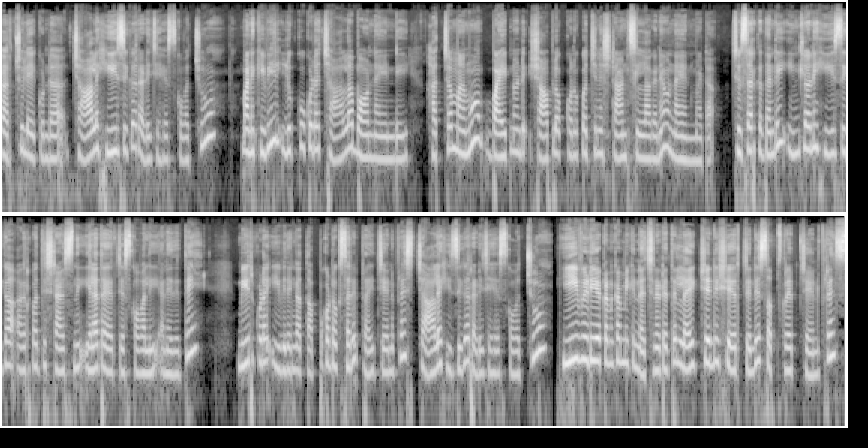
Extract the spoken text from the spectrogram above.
ఖర్చు లేకుండా చాలా ఈజీగా రెడీ చేసుకోవచ్చు మనకి ఇవి లుక్ కూడా చాలా బాగున్నాయండి. హచ్చం మనము బయట నుండి షాప్లో కొనుక్కొచ్చిన స్టాండ్స్ లాగానే ఉన్నాయన్నమాట. చూసారు కదండి ఇంట్లోనే ఈజీగా అగరబత్తి స్టాండ్స్ని ఎలా తయారు చేసుకోవాలి అనేది అయితే మీరు కూడా ఈ విధంగా తప్పకుండా ఒకసారి ట్రై చేయండి ఫ్రెండ్స్. చాలా ఈజీగా రెడీ చేసుకోవచ్చు. ఈ వీడియో కనుక మీకు నచ్చినట్టయితే లైక్ చేయండి షేర్ చేయండి సబ్స్క్రైబ్ చేయండి ఫ్రెండ్స్.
